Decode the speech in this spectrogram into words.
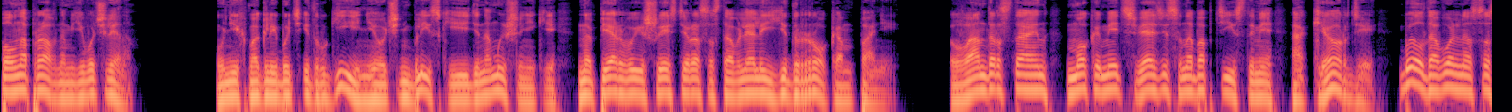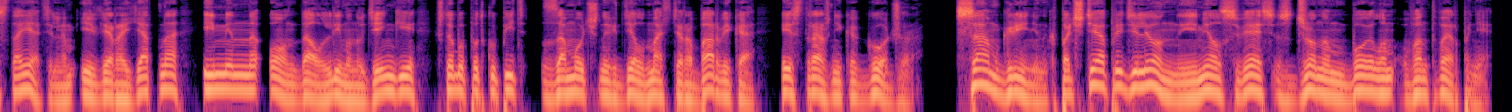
полноправным его членом. У них могли быть и другие, не очень близкие единомышленники, но первые шестеро составляли ядро компании. Вандерстайн мог иметь связи с анабаптистами, а Кёрди был довольно состоятельным, и, вероятно, именно он дал Лиману деньги, чтобы подкупить замочных дел мастера Барвика и стражника Годжера. Сам Грининг почти определенно имел связь с Джоном Бойлом в Антверпене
